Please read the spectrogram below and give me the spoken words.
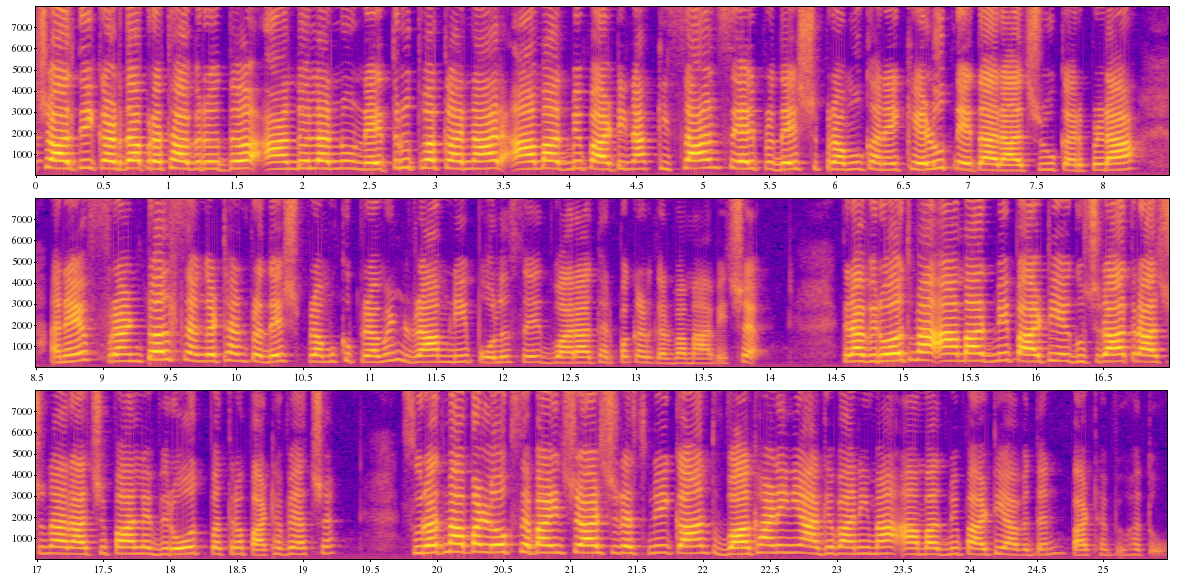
ચાલતી કડદા પ્રથા વિરુદ્ધ આંદોલનનું નેતૃત્વ કરનાર આમ આદમી પાર્ટીના કિસાન સેલ પ્રદેશ પ્રમુખ અને ખેડૂત નેતા રાજુ કરપડા અને ફ્રન્ટલ સંગઠન પ્રદેશ પ્રમુખ પ્રવીણ રામની પોલીસે દ્વારા ધરપકડ કરવામાં આવી છે. તેના વિરોધમાં આમ આદમી પાર્ટીએ ગુજરાત રાજ્યના રાજ્યપાલને વિરોધ પત્ર પાઠવ્યા છે. સુરતમાં પણ લોકસભા ઇન્ચાર્જ રજનીકાંત વાઘાણીની આગેવાનીમાં આમ આદમી પાર્ટી આવેદન પાઠવ્યું હતું.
